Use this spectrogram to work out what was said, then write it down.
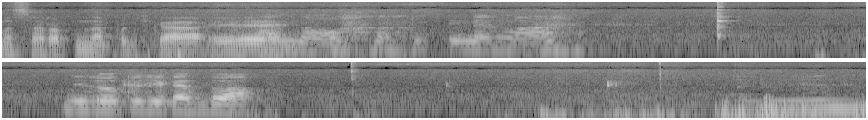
Masarap na pagkain. Ano? Tingnan mo ah. Niluto yung kadwak. Ano yun?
